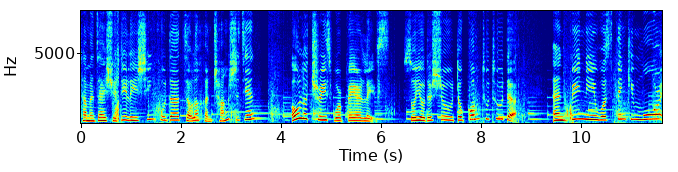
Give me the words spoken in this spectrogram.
他们在雪地里辛苦地走了很长时间。All the trees were bare leaves. 所有的树都光秃秃的。And Beany was thinking more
